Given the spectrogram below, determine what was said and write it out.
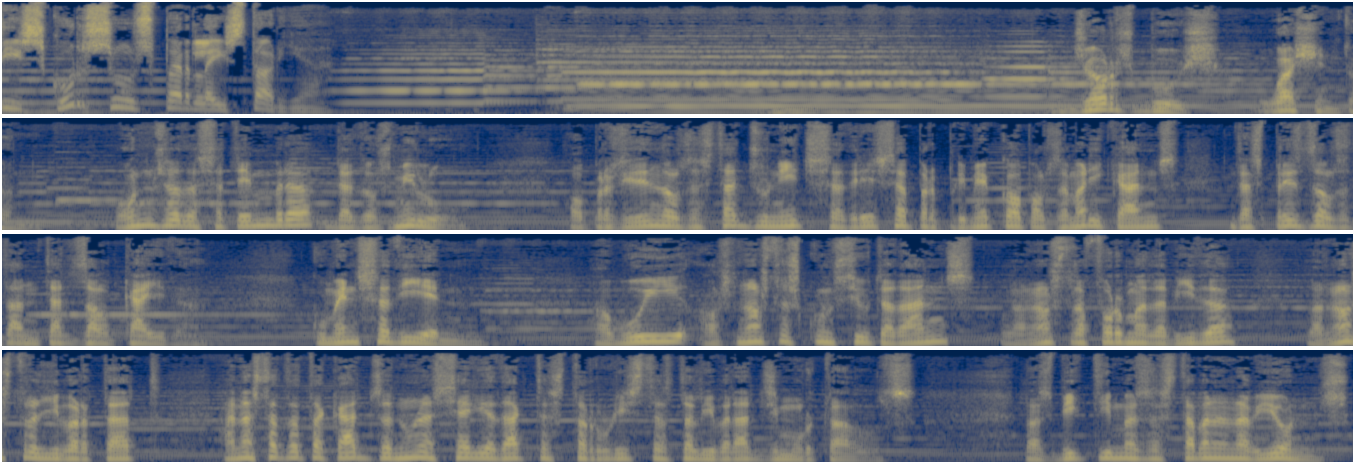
Discursos per la història. George Bush, Washington, 11 de setembre de 2001. El president dels Estats Units s'adreça per primer cop als americans després dels atentats d'Al-Qaeda. Comença dient Avui els nostres conciutadans, la nostra forma de vida, la nostra llibertat, han estat atacats en una sèrie d'actes terroristes deliberats i mortals. Les víctimes estaven en avions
